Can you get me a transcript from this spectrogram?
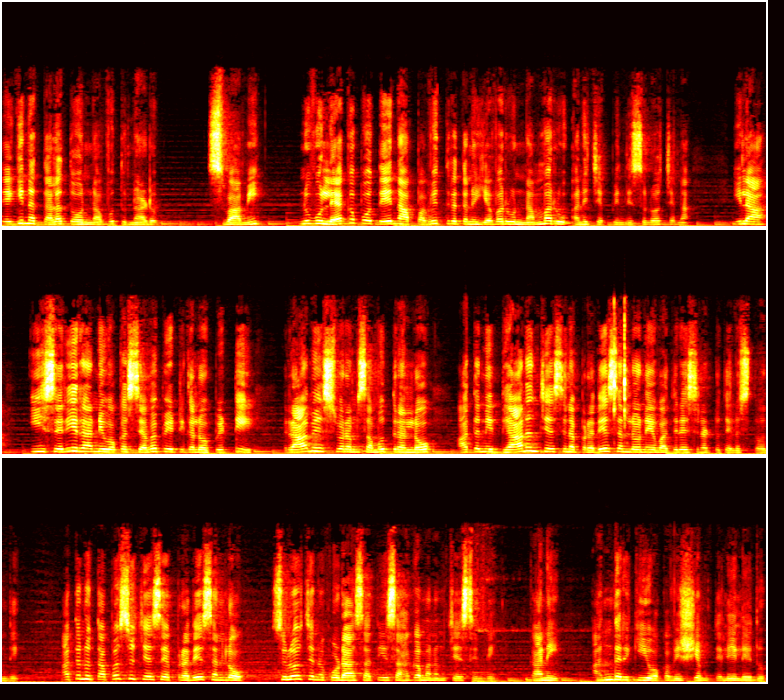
తెగిన తలతో నవ్వుతున్నాడు. స్వామి నువ్వు లేకపోతే నా పవిత్రతను ఎవరూ నమ్మరు అని చెప్పింది సులోచన. ఇలా ఈ శరీరాన్ని ఒక శవపేటికలో పెట్టి రామేశ్వరం సముద్రంలో అతన్ని ధ్యానం చేసిన ప్రదేశంలోనే వదిలేసినట్టు తెలుస్తోంది. అతను తపస్సు చేసే ప్రదేశంలో సులోచన కూడా సతీ సహగమనం చేసింది. కానీ అందరికీ ఒక విషయం తెలియలేదు.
